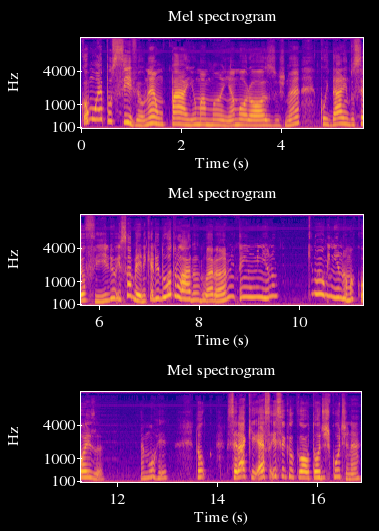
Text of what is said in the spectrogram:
como é possível, né, um pai e uma mãe amorosos, né, cuidarem do seu filho e saberem que ali do outro lado do arame tem um menino que não é um menino, é uma coisa, vai morrer. Então, será que essa, isso é que o, que o autor discute, né?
